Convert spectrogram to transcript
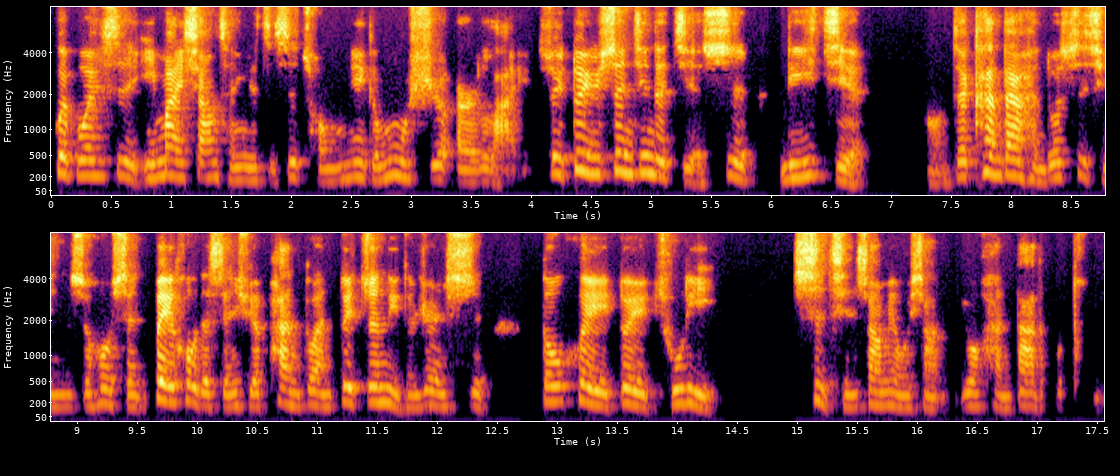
会不会是一脉相承？也只是从那个牧师而来。所以，对于圣经的解释、理解啊，在看待很多事情的时候，神背后的神学判断、对真理的认识，都会对处理事情上面，我想有很大的不同。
